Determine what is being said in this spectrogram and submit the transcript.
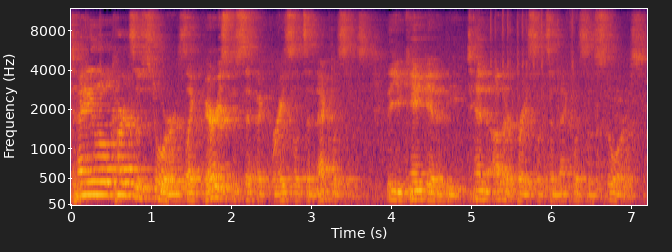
Tiny little carts of stores, like very specific bracelets and necklaces that you can't get at the 10 other bracelets and necklaces stores.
